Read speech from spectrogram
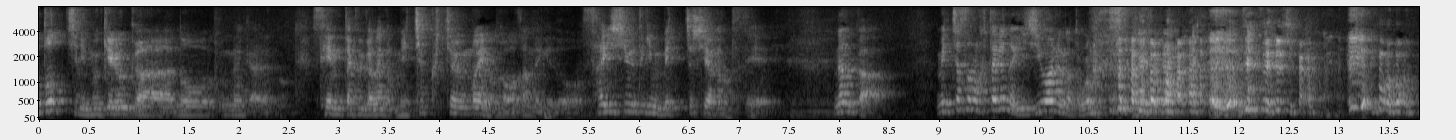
をどっちに向けるかのなんか選択がなんかめちゃくちゃうまいのかわかんないけど最終的にめっちゃ仕上がっててなんかめっちゃその2人の意地悪なところがさ出てるじゃん。もうこ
